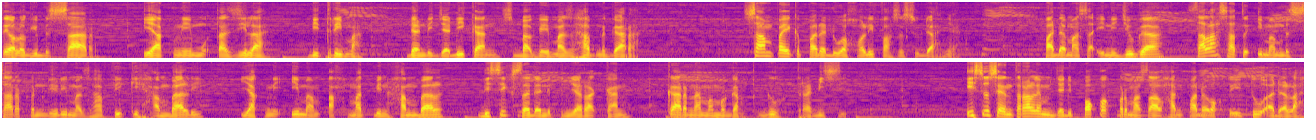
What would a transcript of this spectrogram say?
teologi besar yakni Mu'tazilah diterima dan dijadikan sebagai mazhab negara. Sampai kepada dua khalifah sesudahnya. Pada masa ini juga, salah satu imam besar pendiri mazhab fikih Hambali yakni Imam Ahmad bin Hambal disiksa dan dipenjarakan karena memegang teguh tradisi. Isu sentral yang menjadi pokok permasalahan pada waktu itu adalah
